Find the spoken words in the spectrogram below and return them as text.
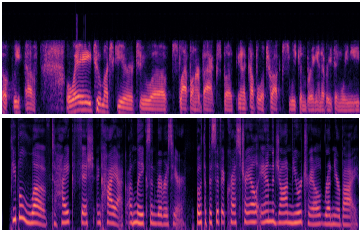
So we have way too much gear to uh, slap on our backs. But in a couple of trucks, we can bring in everything we need. People love to hike, fish, and kayak on lakes and rivers here. Both the Pacific Crest Trail and the John Muir Trail run nearby.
